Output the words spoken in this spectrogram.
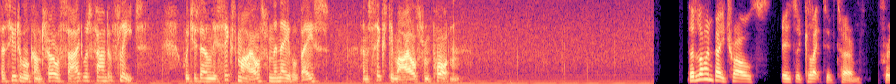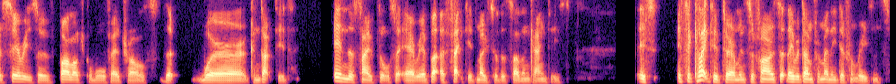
A suitable control site was found at Fleet, which is only six miles from the naval base and 60 miles from Porton. The Lyme Bay trials is a collective term for a series of biological warfare trials that were conducted in the South Dorset area but affected most of the southern counties. It's it's a collective term insofar as that they were done for many different reasons.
